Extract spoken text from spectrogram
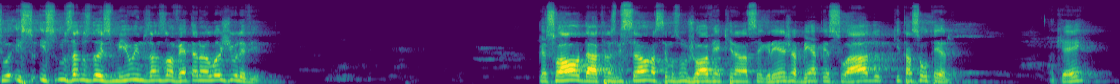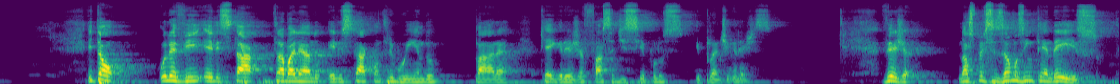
Isso, isso, isso, nos anos 2000 e nos anos 90 era um elogio, Levi. Pessoal da transmissão, nós temos um jovem aqui na nossa igreja, bem apessoado, que está solteiro. Ok? Então, o Levi, ele está trabalhando, ele está contribuindo para que a igreja faça discípulos e plante igrejas. Veja, nós precisamos entender isso.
